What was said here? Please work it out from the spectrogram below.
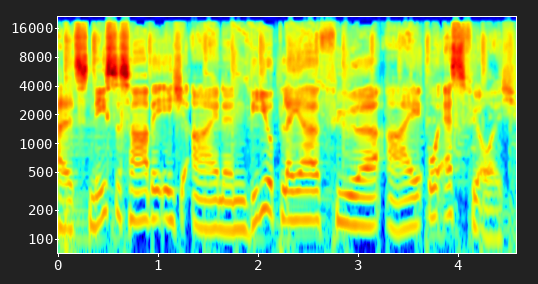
Als nächstes habe ich einen Videoplayer für iOS für euch.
